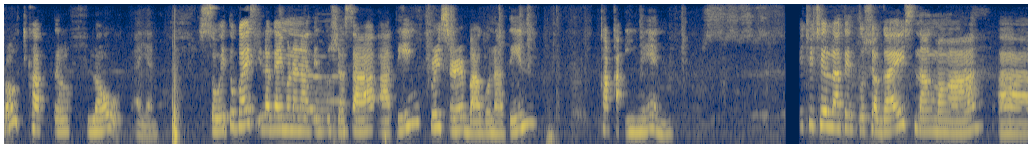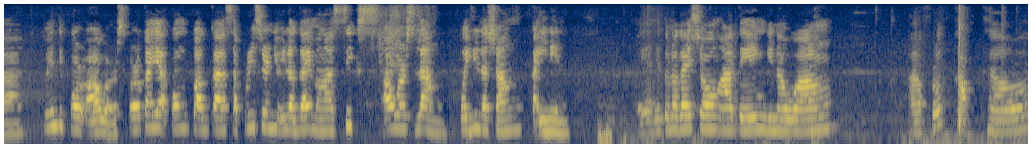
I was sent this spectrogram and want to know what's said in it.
fruit cocktail float. Ayan. So, ito guys, ilagay muna natin to siya sa ating freezer bago natin kakainin. I-chill natin to siya guys ng mga uh, 24 hours. Or kaya kung pagka sa freezer nyo ilagay mga 6 hours lang, pwede na siyang kainin. Ayan, ito na guys yung ating ginawang uh, fruit cocktail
